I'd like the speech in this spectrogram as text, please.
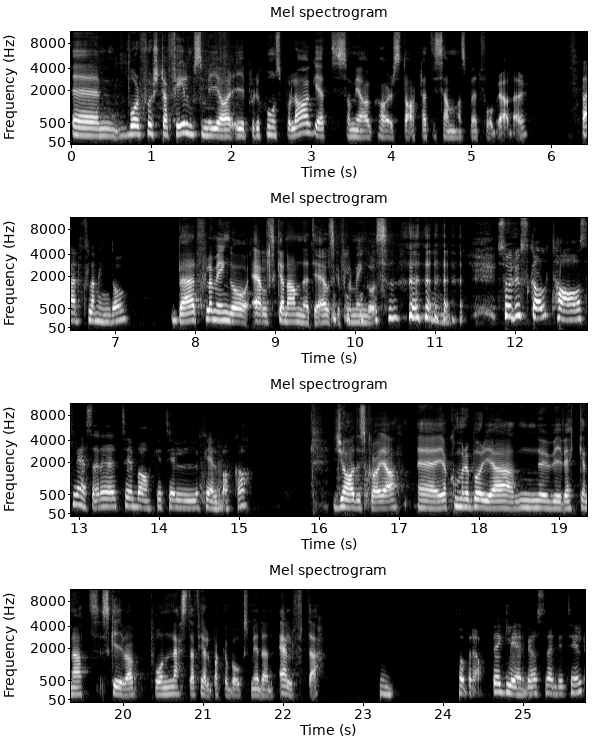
Ehm, vår första film som vi gör i produktionsbolaget som jag har startat tillsammans med två bröder. Bad Flamingo. Bad Flamingo, älskar namnet, jag älskar flamingos. Så du skal ta oss lesere tilbake til Fjellbakka? Ja, det ska jag. Eh, jag kommer att börja nu i veckan att skriva på nästa Fjällbackabok som är den 11. Så bra. Det gleder vi oss veldig til.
